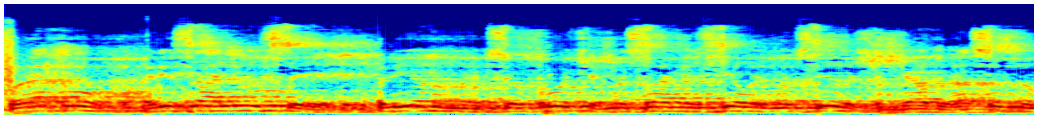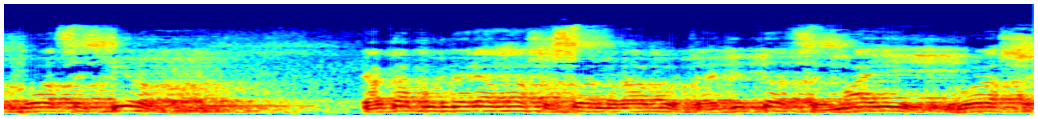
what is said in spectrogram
Поэтому резолюции, пленумы и все прочее мы с вами сделаем и в следующем году, особенно в 2021 когда благодаря нашей с вами работе, агитации, моей, вашей,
